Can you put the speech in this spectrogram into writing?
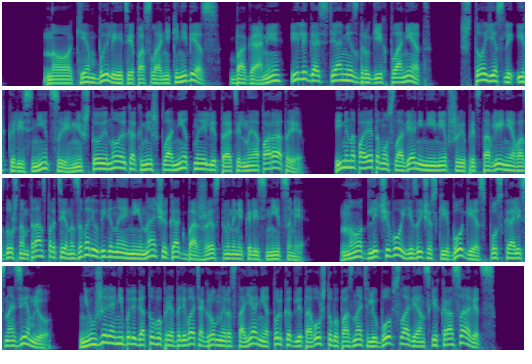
Но кем были эти посланники небес? Богами или гостями с других планет? Что если их колесницы – не что иное, как межпланетные летательные аппараты? Именно поэтому славяне, не имевшие представления о воздушном транспорте, называли увиденное не иначе, как божественными колесницами. Но для чего языческие боги спускались на землю? Неужели они были готовы преодолевать огромные расстояния только для того, чтобы познать любовь славянских красавиц?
